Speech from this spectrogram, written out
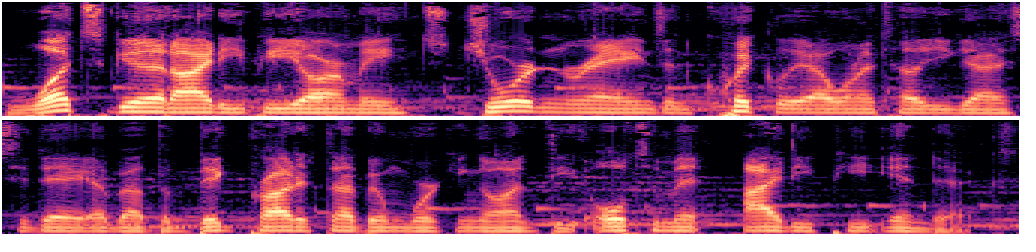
What's good, IDP Army? It's Jordan Rains, and quickly, I want to tell you guys today about the big project I've been working on the Ultimate IDP Index.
